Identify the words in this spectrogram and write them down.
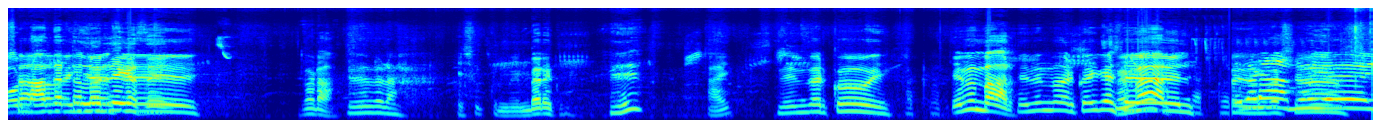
মোর দাদারটা লড়ে গেছে। বেটা বেড়া এসব মেম্বারে হ্যাঁ? আই মেম্বার কই? এ মেম্বার এই মেম্বার কই মেম্বার? মুই এই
